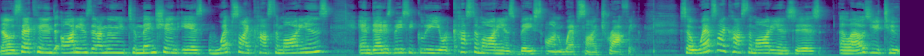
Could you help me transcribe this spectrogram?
Now, the second audience that I'm going to mention is website custom audience, and that is basically your custom audience based on website traffic. So, website custom audiences allows you to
